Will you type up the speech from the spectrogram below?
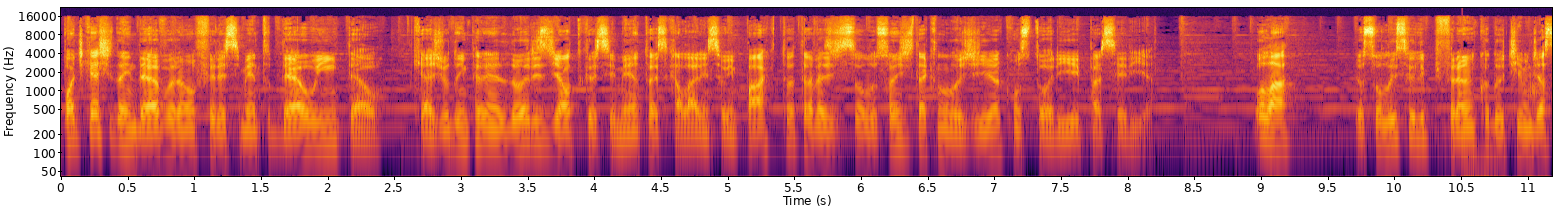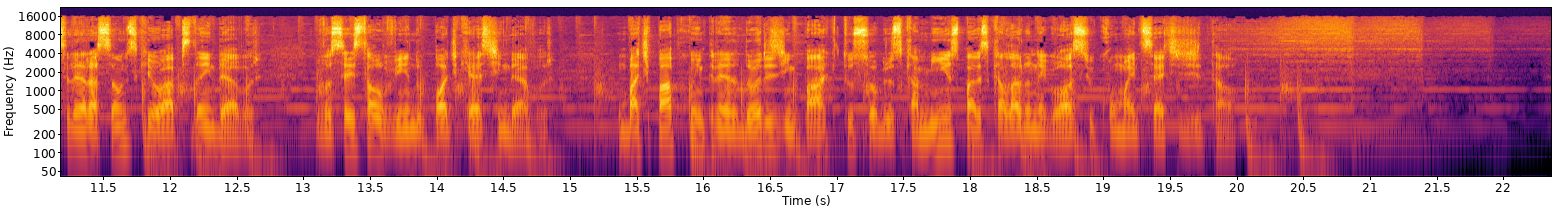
Podcast da Endeavor é um oferecimento Dell e Intel, que ajuda empreendedores de alto crescimento a escalarem seu impacto através de soluções de tecnologia, consultoria e parceria. Olá, eu sou Luiz Felipe Franco, do time de aceleração de Skill Apps da Endeavor, e você está ouvindo o podcast Endeavor, um bate-papo com empreendedores de impacto sobre os caminhos para escalar o negócio com mindset digital.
